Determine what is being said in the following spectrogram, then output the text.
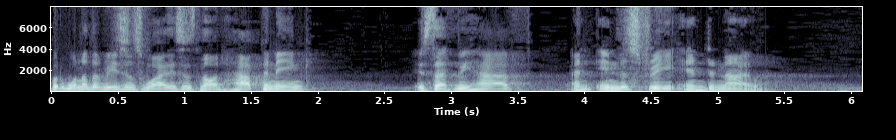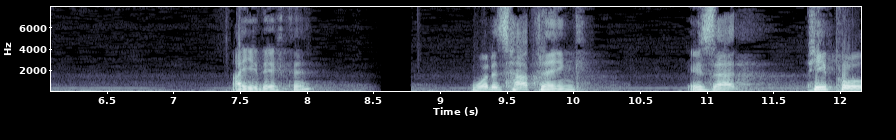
but one of the reasons why this is not happening is that we have an industry in denial آئیے دیکھتے ہیں what is happening is that people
